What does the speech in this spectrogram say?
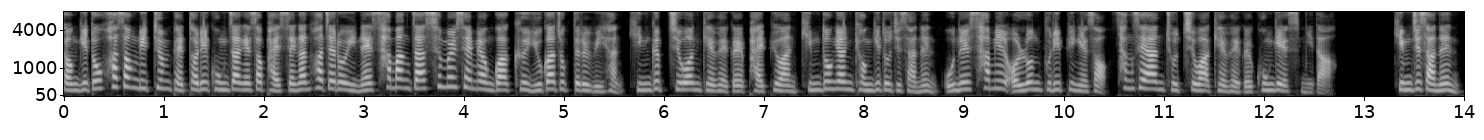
경기도 화성 리튬 배터리 공장에서 발생한 화재로 인해 사망자 23명과 그 유가족들을 위한 긴급 지원 계획을 발표한 김동연 경기도지사는 오늘 3일 언론 브리핑에서 상세한 조치와 계획을 공개했습니다. 김 지사는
